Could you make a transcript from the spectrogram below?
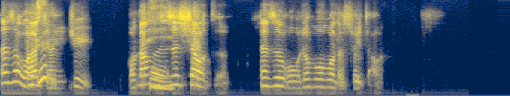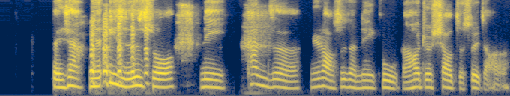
但是我要讲一句，我，我当时是笑着，但是我就默默的睡着了。等一下，你的意思是说，你看着女老师的内裤，然后就笑着睡着了？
